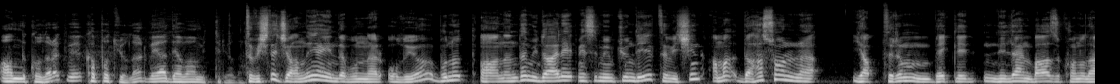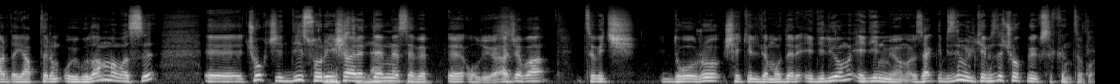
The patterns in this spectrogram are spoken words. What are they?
anlık olarak ve kapatıyorlar veya devam ettiriyorlar. Twitch'te canlı yayında bunlar oluyor. Bunu anında müdahale etmesi mümkün değil Twitch'in ama daha sonra yaptırım beklenilen bazı konularda yaptırım uygulanmaması e, çok ciddi soru işaretlerine sebep e, oluyor. Acaba Twitch doğru şekilde modere ediliyor mu edilmiyor mu? Özellikle bizim ülkemizde çok büyük sıkıntı bu.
